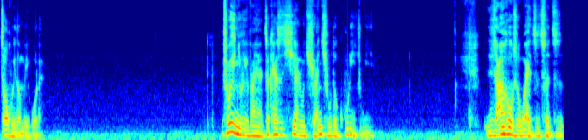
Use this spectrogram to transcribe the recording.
召回到美国来，所以你会发现，这开始陷入全球的孤立主义，然后是外资撤资，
